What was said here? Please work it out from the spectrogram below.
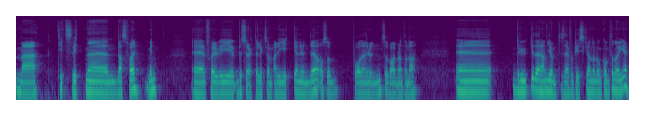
Med tidsvitne bestefar min. Eh, for vi besøkte liksom Eller gikk en runde, og så på den runden så var det blant annet eh, bruket der han gjemte seg for tyskerne når de kom til Norge.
